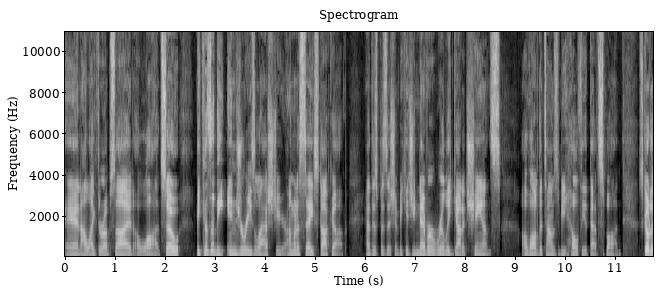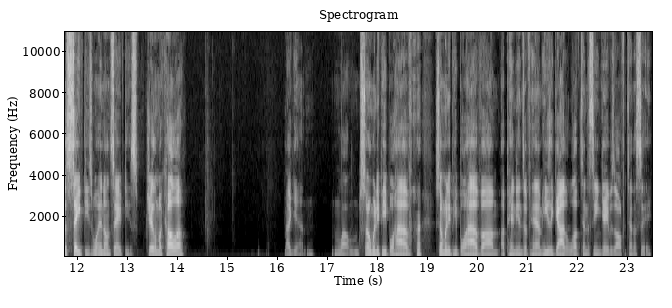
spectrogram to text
and I like their upside a lot. So because of the injuries last year, I'm going to say stock up at this position because you never really got a chance a lot of the times to be healthy at that spot. Let's go to safeties. We'll end on safeties. Jaylen McCollough, again, so many people have so many people have um, opinions of him. He's a guy that loved Tennessee and gave his all for Tennessee.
